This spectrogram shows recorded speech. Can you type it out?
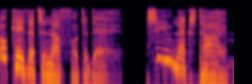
Okay, that's enough for today. See you next time.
